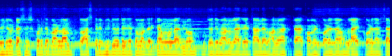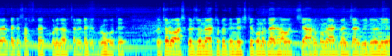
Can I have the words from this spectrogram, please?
ভিডিওটা শেষ করতে পারলাম। তো আজকের ভিডিও দেখে তোমাদের কেমন লাগল? যদি ভালো লাগে, তাহলে ভালো একটা কমেন্ট করে দাও লাইক করে দাও চ্যানেলটাকে সাবস্ক্রাইব করে দাও চ্যানেলটাকে গ্রো হতে। তো চলো, আজকের জন্য এতটুকু নেক্সটে কোনো দেখা হচ্ছে আরও কোনো অ্যাডভেঞ্চার ভিডিও নিয়ে।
